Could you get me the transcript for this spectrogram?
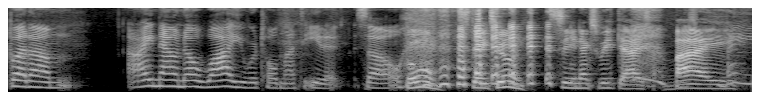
but um, I now know why you were told not to eat it. So Boom. Stay tuned. see you next week, guys. Bye. Bye.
